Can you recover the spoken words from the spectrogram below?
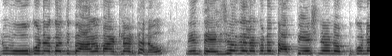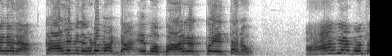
నువ్వు ఊకునే కొద్ది బాగా మాట్లాడతాను నేను తెలిసో తెలియకుండా తప్పు చేసినా ఒప్పుకున్నా కదా. కాళ్ళ మీద కూడా పడ్డా. ఏమో బాగా ఎక్కువ ఎత్తాను ఆగే కొంత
